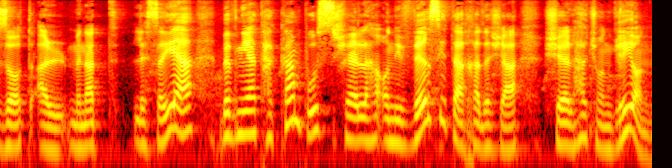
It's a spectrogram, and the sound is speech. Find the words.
זאת על מנת לסייע בבניית הקמפוס של האוניברסיטה החדשה של הצ'ונגריון.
